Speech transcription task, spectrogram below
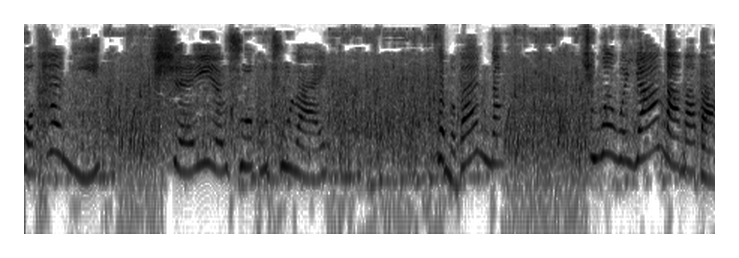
我看你，谁也说不出来。怎么办呢？去问问鸭妈妈吧。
